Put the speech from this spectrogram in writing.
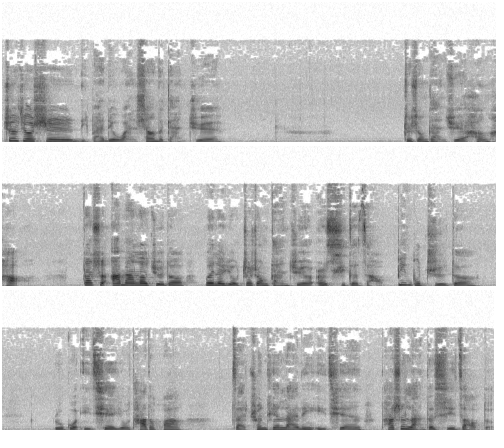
这就是礼拜六晚上的感觉。这种感觉很好，但是阿曼乐觉得。为了有这种感觉而洗个澡，并不值得。如果一切由他的话，在春天来临以前，他是懒得洗澡的。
